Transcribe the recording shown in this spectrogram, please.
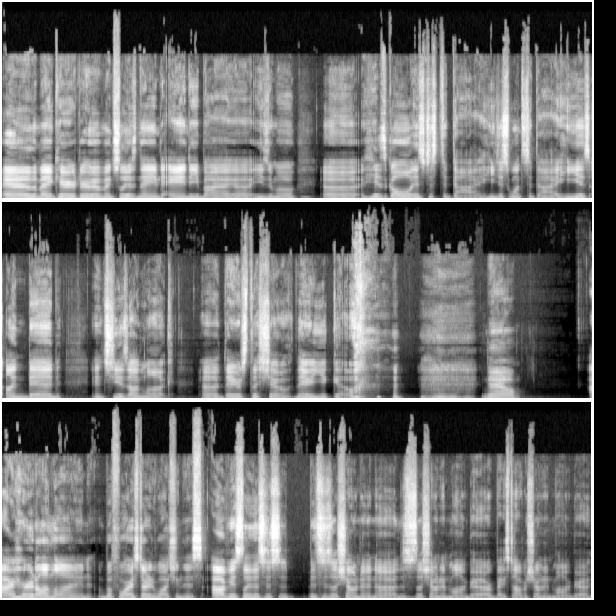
Uh, the main character, who eventually is named Andy by uh, Izumo, uh, his goal is just to die. He just wants to die. He is undead, and she is unluck. Uh, there's the show. There you go. now, I heard online before I started watching this. Obviously, this is a, this is a shonen. Uh, this is a shonen manga or based off a shonen manga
